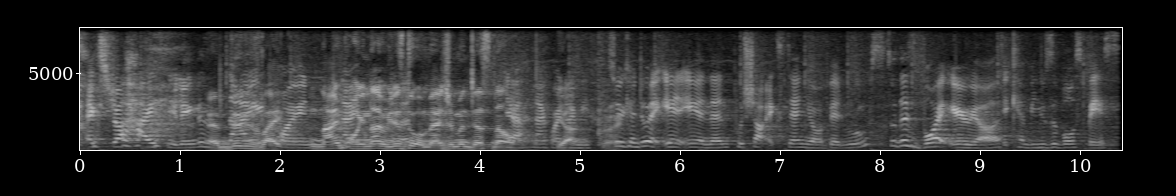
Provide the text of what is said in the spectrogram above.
extra high ceiling. This And is this is like 9.9 9.9. We just do a measurement just now. Yeah, 9.9 meters. So you can do an A and A and then push out, extend your bedrooms. So this void area, it can be usable space.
